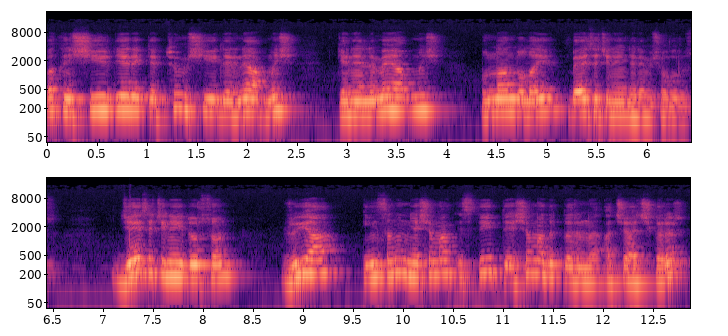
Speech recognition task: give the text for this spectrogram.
Bakın şiir diyerek de tüm şiirleri ne yapmış? Genelleme yapmış. Bundan dolayı B seçeneğini elemiş oluruz. C seçeneği dursun. Rüya insanın yaşamak isteyip de yaşamadıklarını açığa çıkarır.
